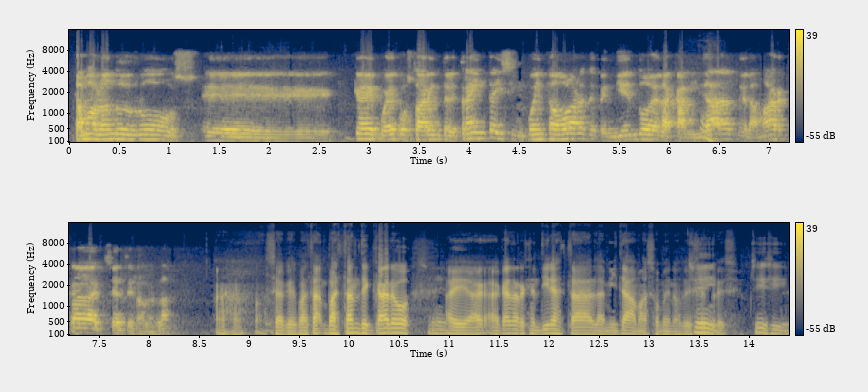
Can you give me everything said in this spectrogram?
Estamos hablando de unos eh, que puede costar entre 30 y 50 dólares dependiendo de la calidad, de la marca, etcétera, ¿verdad? Ajá, o sea que es bastante, caro. Eh, acá en Argentina está la mitad más o menos de ese precio. Sí, sí.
